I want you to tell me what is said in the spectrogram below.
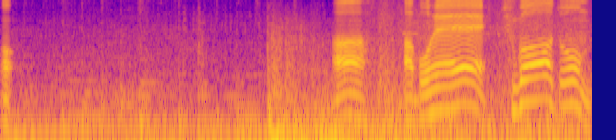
어? 아, 아 뭐해? 죽어 좀.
